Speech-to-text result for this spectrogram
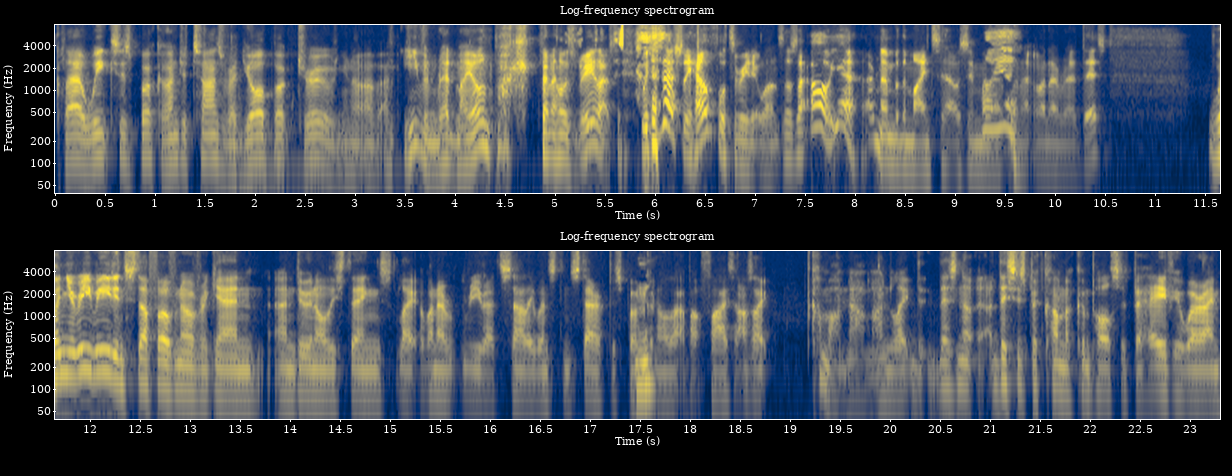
Claire Weekes's book a hundred times. Read your book, Drew. You know, I've, I've even read my own book when I was relapsing, which is actually helpful to read it once. I was like, oh yeah, I remember the mindset I was in when, Oh, I, yeah. when, I, when I read this. When you're rereading stuff over and over again and doing all these things, like when I reread Sally Winston's therapist book Mhm. and all that about five, I was like, come on now, man. Like, there's no. This has become a compulsive behavior where I'm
